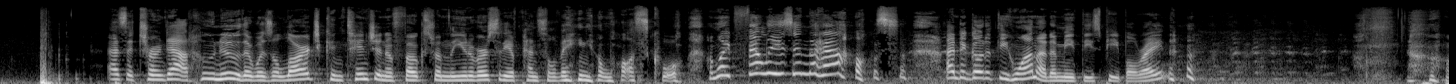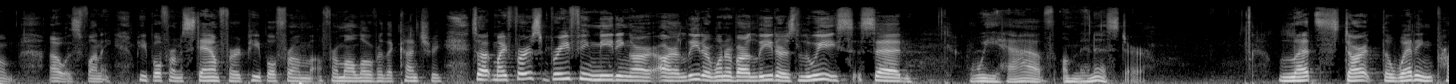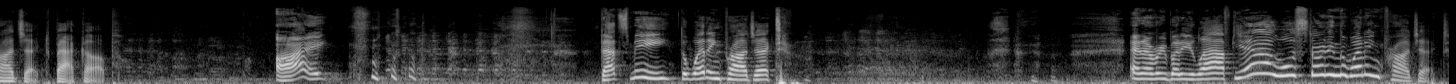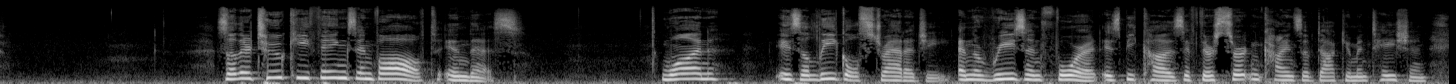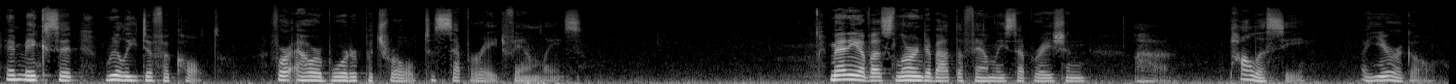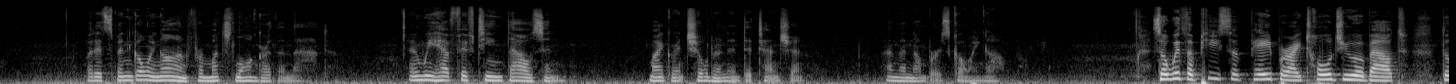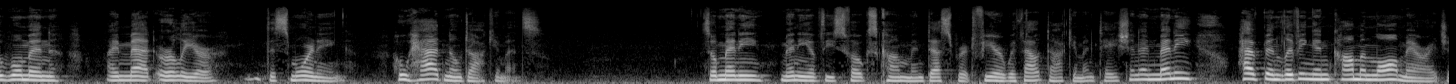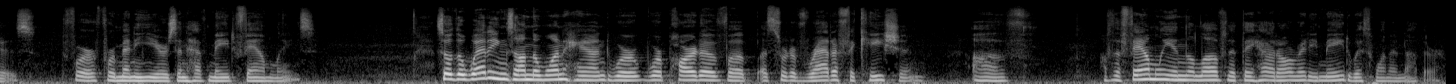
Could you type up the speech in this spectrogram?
as it turned out, who knew there was a large contingent of folks from the University of Pennsylvania Law School? I'm like, Philly's in the house. I had to go to Tijuana to meet these people, right? Um, that was funny. People from Stanford, people from, from all over the country. So at my first briefing meeting, our, our leader, one of our leaders, Luis, said, We have a minister. Let's start the wedding project back up. All right. That's me, the wedding project. and everybody laughed. Yeah, we're starting the wedding project. So there are two key things involved in this. One is a legal strategy, and the reason for it is because if there's certain kinds of documentation, it makes it really difficult for our Border Patrol to separate families. Many of us learned about the family separation uh, policy a year ago, but it's been going on for much longer than that. And we have 15,000 migrant children in detention, and the number is going up. So, with a piece of paper, I told you about the woman I met earlier this morning who had no documents. So many, many of these folks come in desperate fear without documentation, and many have been living in common law marriages for, for many years and have made families. So the weddings, on the one hand, were, were part of a, a sort of ratification of, of the family and the love that they had already made with one another.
